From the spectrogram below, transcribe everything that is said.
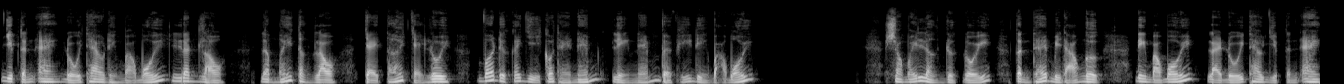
Diệp Tĩnh An đuổi theo Điền Bảo Bối lên lầu, Lên mấy tầng lầu, Chạy tới chạy lui, Với được cái gì có thể ném, liền ném về phía Điền Bảo Bối. Sau mấy lần rượt đuổi, Tình thế bị đảo ngược, Điền Bảo Bối lại đuổi theo Diệp Tĩnh An.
